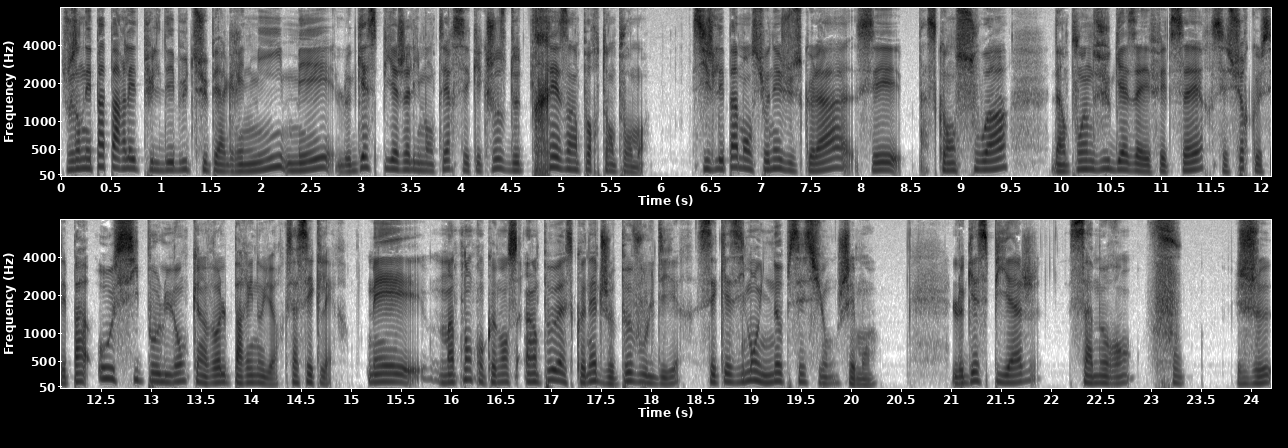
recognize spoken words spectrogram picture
Je vous en ai pas parlé depuis le début de Super Green Me, mais le gaspillage alimentaire, c'est quelque chose de très important pour moi. Si je ne l'ai pas mentionné jusque-là, c'est parce qu'en soi, d'un point de vue gaz à effet de serre, c'est sûr que c'est pas aussi polluant qu'un vol Paris-New York, ça c'est clair. Mais maintenant qu'on commence un peu à se connaître, je peux vous le dire, c'est quasiment une obsession chez moi. Le gaspillage, ça me rend fou. Je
